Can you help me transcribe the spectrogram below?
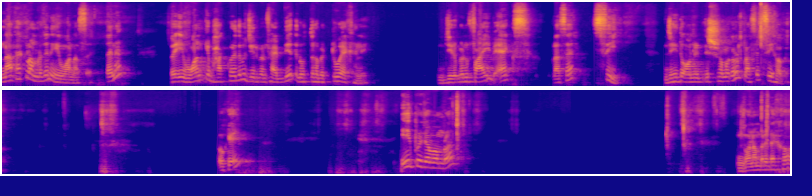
না থাকলেও আমরা জানি এই ওয়ান আছে, তাই না? তো এই ওয়ানকে ভাগ করে দেবো জিরো পয়েন্ট ফাইভ দিয়ে, তাহলে উত্তর হবে টু এখানে। জিরো পয়েন্ট ফাইভ এক্স প্লাসের সি যেহেতু অনির্দিষ্ট সমাকলন প্লাসের সি হবে। ওকে? এরপরে যাব আমরা গ নম্বরে দেখো।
